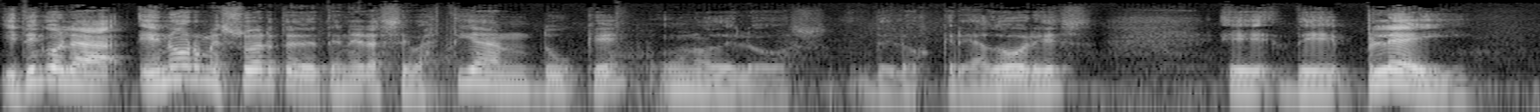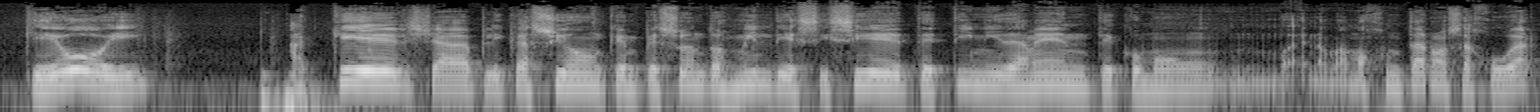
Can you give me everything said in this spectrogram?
Y tengo la enorme suerte de tener a Sebastián Duque, uno de los, de los creadores eh, de Play, que hoy, aquella aplicación que empezó en 2017 tímidamente como, bueno, vamos a juntarnos a jugar,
